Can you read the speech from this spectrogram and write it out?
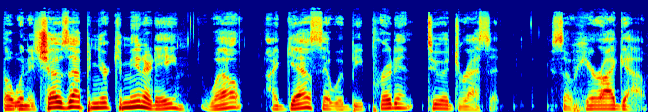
but when it shows up in your community, well, I guess it would be prudent to address it. So here I go.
